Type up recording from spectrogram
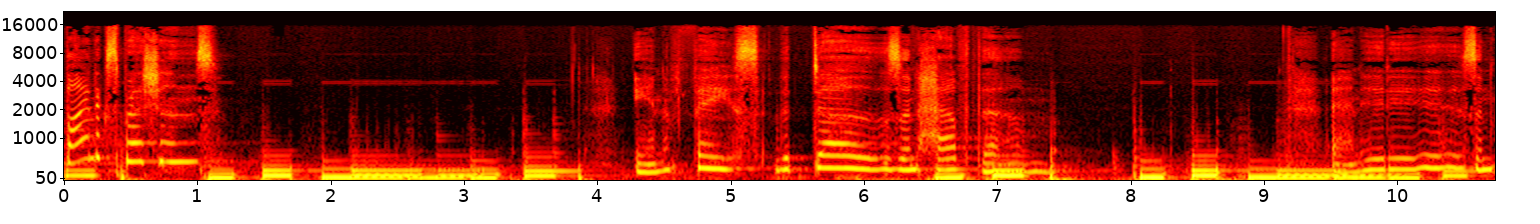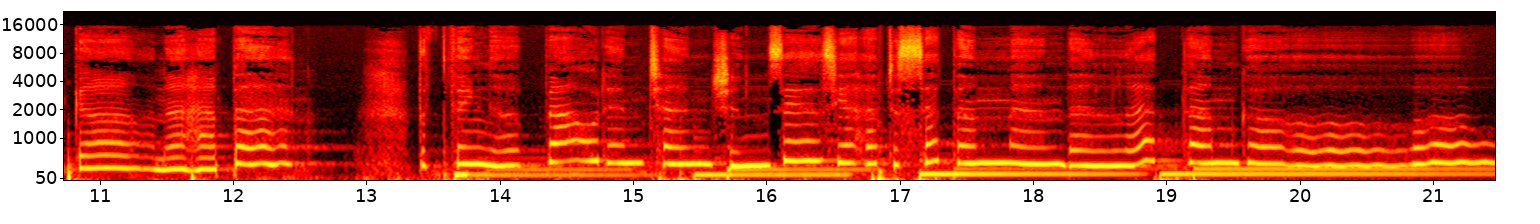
find expressions in a face that doesn't have them. And it isn't gonna happen. The thing about intentions is you have to set them and then let them go.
